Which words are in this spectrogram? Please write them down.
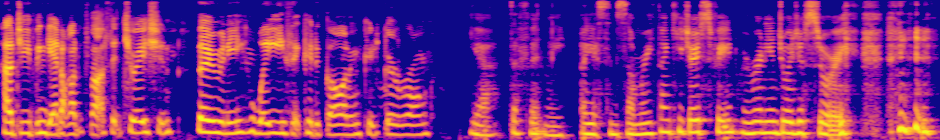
how do you even get out of that situation? So many ways it could have gone and could go wrong. Yeah, definitely. I guess in summary, thank you, Josephine. We really enjoyed your story.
